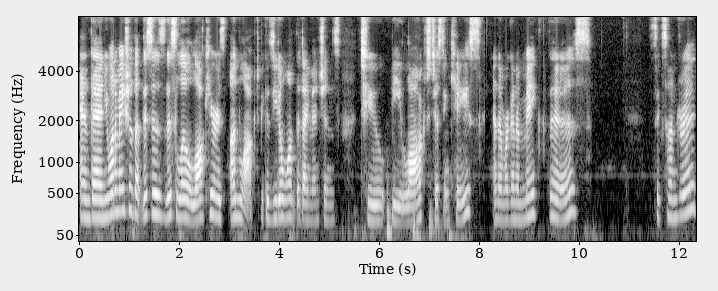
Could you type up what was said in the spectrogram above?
And then you want to make sure that this is this little lock here is unlocked because you don't want the dimensions to be locked just in case. And then we're going to make this 600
